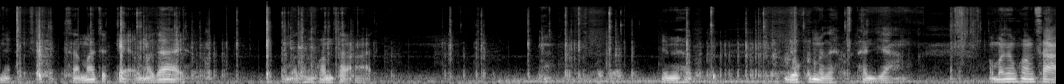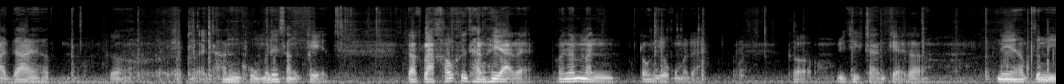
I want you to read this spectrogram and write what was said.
เนี่ยสามารถจะแกะออกมาได้เอามาทำความสะอาด เห็นไหมครับ ยกขึ้นมาเลย แผ่นยาง เอามาทำความสะอาดได้ครับ ก็หลายท่านคงไม่ได้สังเกต หลักๆเขาคือทางขยะแหละ เพราะฉะนั้นมันต้องยกออกมาได้ ก็วิธีการแกะก็ นี่ครับจะมี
